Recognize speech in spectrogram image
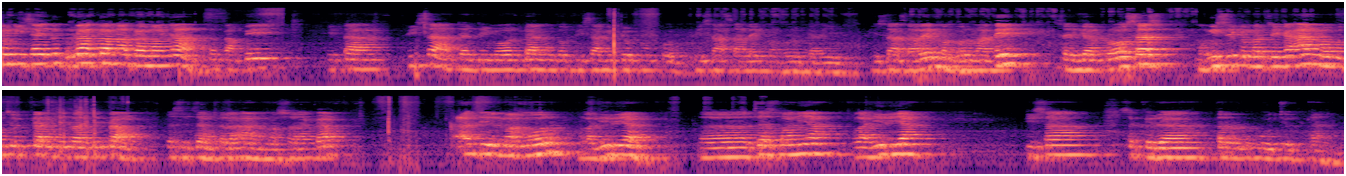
Indonesia itu beragam agamanya, tetapi kita bisa dan dimohonkan untuk bisa hidup rukun, bisa saling menghargai, bisa saling menghormati sehingga proses mengisi kemerdekaan mewujudkan cita-cita kesejahteraan masyarakat adil makmur lahiriah Eh, jasmaniah lahiriah bisa segera terwujudkan.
